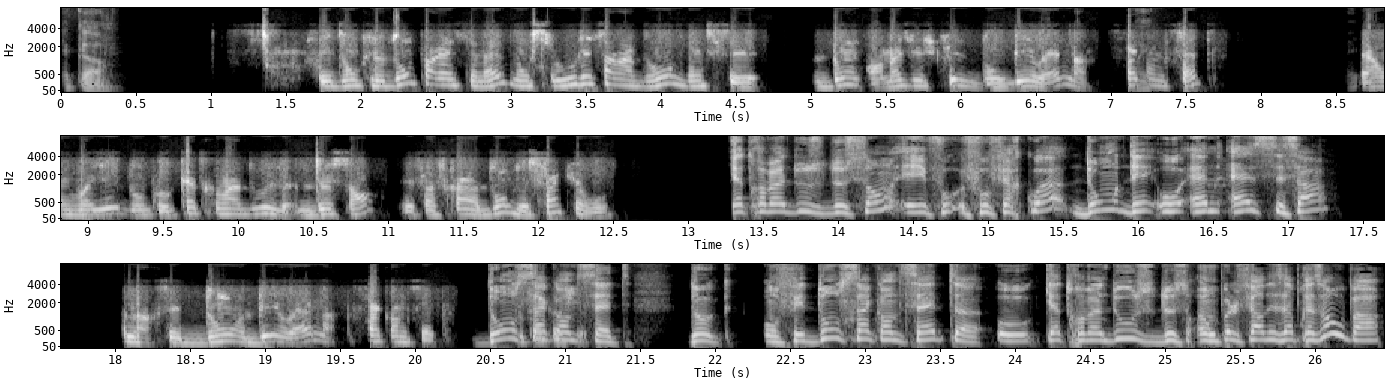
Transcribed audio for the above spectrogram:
D'accord. Et donc le don par SMS, donc si vous voulez faire un don, donc c'est don en majuscule, donc DOM 57, ouais. et envoyé donc au 92 200, et ça sera un don de 5 euros. 92 200 et il faut, faut faire quoi? Don D-O-N-S, c'est ça? Non, c'est don D-O-N 57. Don 57. Donc, on fait don 57 au 92 200. On peut le faire dès à présent ou pas?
